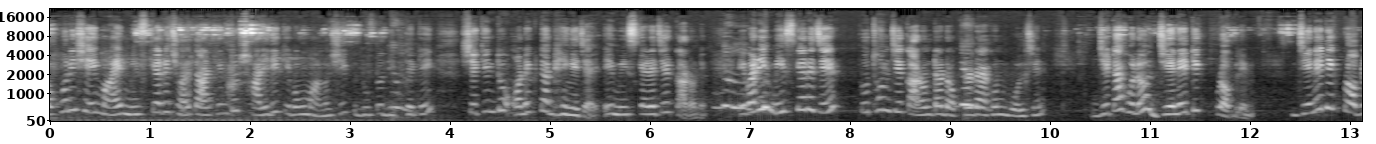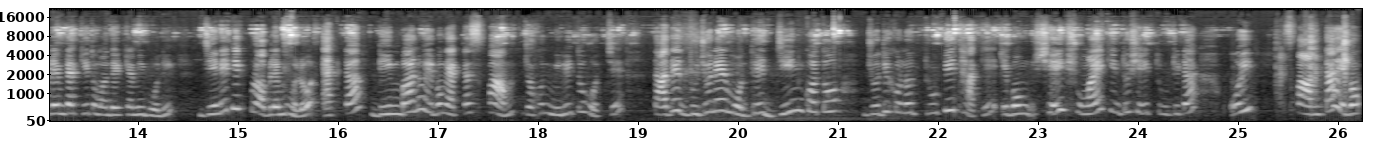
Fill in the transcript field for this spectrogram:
যখনই সেই মায়ের মিসক্যারেজ হয়, তার কিন্তু শারীরিক এবং মানসিক দুটো দিক থেকেই সে কিন্তু অনেকটা ভেঙে যায় এই মিসক্যারেজের কারণে। এবার এই মিসক্যারেজের প্রথম যে কারণটা ডক্টররা এখন বলছেন, যেটা হলো জেনেটিক প্রবলেম জেনেটিক প্রবলেমটা কি তোমাদেরকে আমি বলি? জেনেটিক প্রবলেম হলো একটা ডিম্বাণু এবং একটা স্পাম যখন মিলিত হচ্ছে, তাদের দুজনের মধ্যে জিনগত যদি কোনো ত্রুটি থাকে এবং সেই সময় কিন্তু সেই ত্রুটিটা ওই স্পামটা এবং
